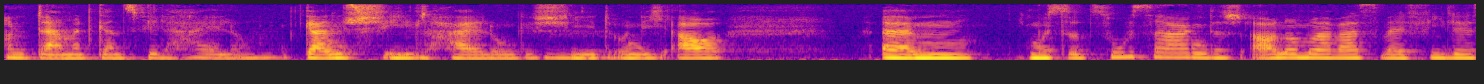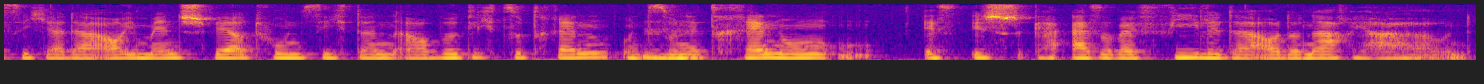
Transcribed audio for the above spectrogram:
Und damit ganz viel Heilung. Ganz geschieht. viel Heilung geschieht. Mhm. Und ich auch, ähm, ich muss dazu sagen, das ist auch nochmal was, weil viele sich ja da auch immens schwer tun, sich dann auch wirklich zu trennen. Und mhm. so eine Trennung, es ist, also weil viele da auch danach, ja, und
